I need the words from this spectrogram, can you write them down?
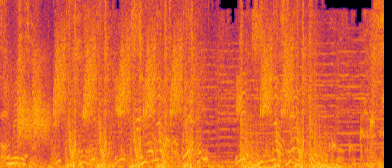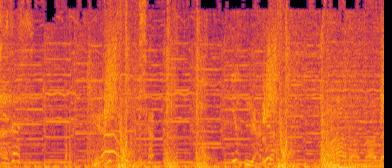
詰める。ぞここから。だやる。なまだまだ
